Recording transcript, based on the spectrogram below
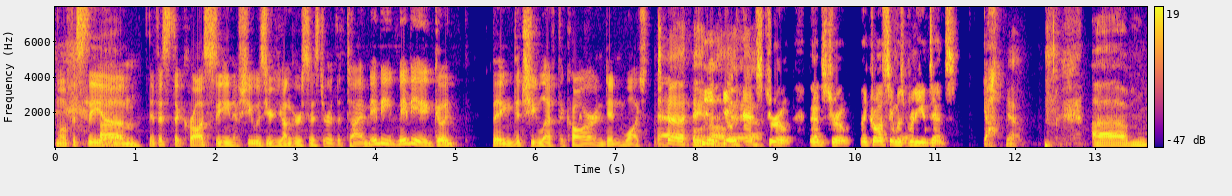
Well, if it's the Uh, um, if it's the cross scene, if she was your younger sister at the time, maybe maybe a good thing that she left the car and didn't watch that. Oh, yeah. That's true. That's true. The cross scene was pretty intense. yeah, Um,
